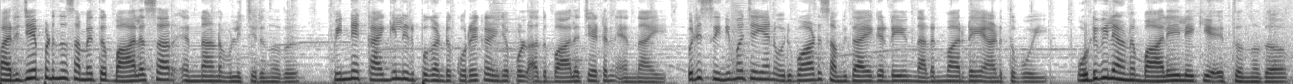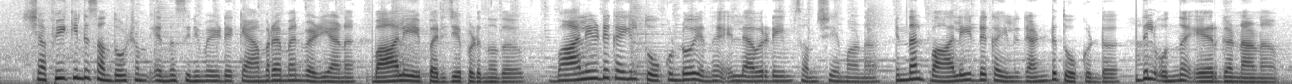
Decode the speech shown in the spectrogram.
പരിചയപ്പെടുന്ന സമയത്ത് ബാലസാർ എന്നാണ് വിളിച്ചിരുന്നത്. പിന്നെ കയ്യിലിരിപ്പ് കണ്ട് കുറെ കഴിഞ്ഞപ്പോൾ അത് ബാലചേട്ടൻ എന്നായി. ഒരു സിനിമ ചെയ്യാൻ ഒരുപാട് സംവിധായകരുടെയും നടന്മാരുടെയും അടുത്തുപോയി ഒടുവിലാണ് ബാലയിലേക്ക് എത്തുന്നത്. ഷഫീഖിന്റെ സന്തോഷം എന്ന സിനിമയുടെ ക്യാമറാമാൻ വഴിയാണ് ബാലയെ പരിചയപ്പെടുന്നത്. ബാലയുടെ കയ്യിൽ തോക്കുണ്ടോ എന്ന് എല്ലാവരുടെയും സംശയമാണ്. എന്നാൽ ബാലയുടെ കയ്യിൽ രണ്ട് തോക്കുണ്ട്. അതിൽ ഒന്ന് എയർ ഗണ്ണാണ്.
